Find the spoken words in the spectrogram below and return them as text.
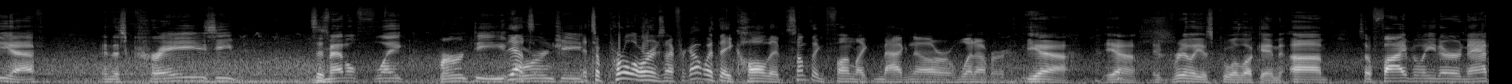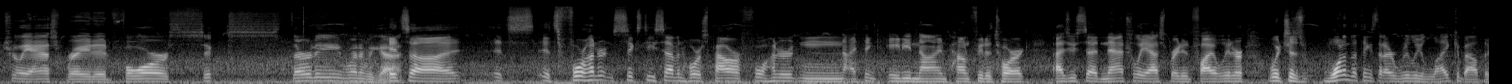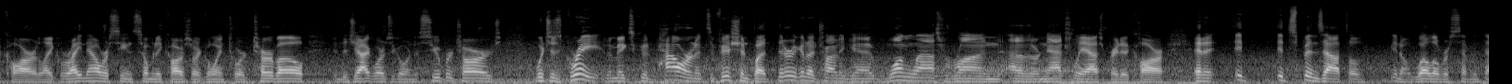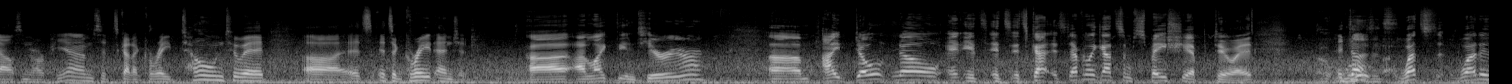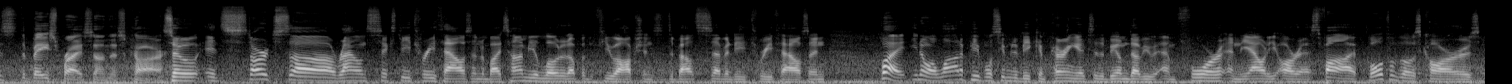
CF in this crazy this- metal flake, burnty, Yeah, it's- orangey. It's a pearl orange. and I forgot what they called it. Something fun like Magna or whatever. Yeah, yeah, it really is cool looking. Um, so five liter, naturally aspirated, four, six, thirty. What do we got? It's uh, it's it's 467 horsepower, 400 and I think 89 pound feet of torque. As you said, naturally aspirated five liter, which is one of the things that I really like about the car. Like right now, we're seeing so many cars that are going toward turbo, and the Jaguars are going to supercharge, which is great and it makes good power and it's efficient. But they're going to try to get one last run out of their naturally aspirated car, and it it, it spins out to you know well over 7,000 RPMs. It's got a great tone to it. Uh, it's it's a great engine. Uh, I like the interior. Um, I don't know. It, it's it's it's got it's definitely got some spaceship to it. It does, it's- What's the, what is the base price on this car? So it starts uh, around 63,000 and by the time you load it up with a few options, it's about 73,000. But, you know, a lot of people seem to be comparing it to the BMW M4 and the Audi RS5. Both of those cars,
